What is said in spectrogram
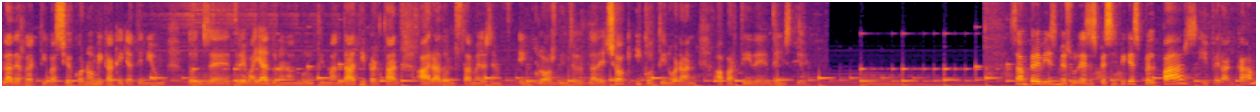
pla de reactivació econòmica que ja teníem doncs, eh, treballat durant el meu últim mandat i per tant ara doncs, també les hem inclòs dins del pla de xoc i continuaran a partir de, de l'estiu. S'han previst mesures específiques pel pas i per encamp,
